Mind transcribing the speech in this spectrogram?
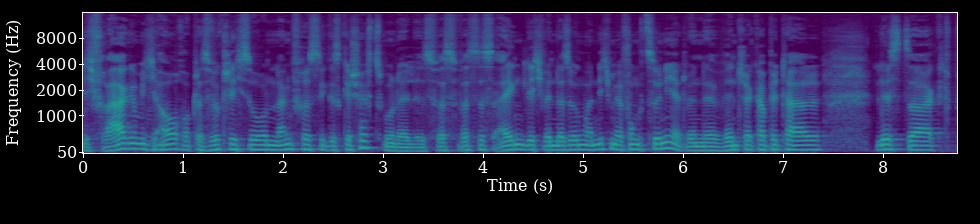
Und ich frage mich auch, ob das wirklich so ein langfristiges Geschäftsmodell ist. Was, was ist eigentlich, wenn das irgendwann nicht mehr funktioniert? Wenn der Venture Capitalist sagt,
